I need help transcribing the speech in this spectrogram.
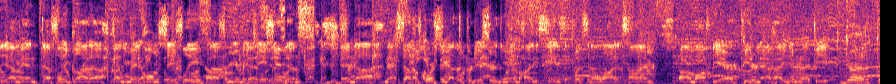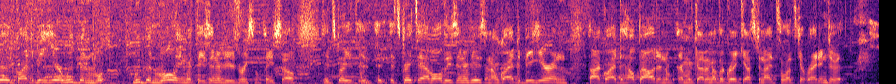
Yeah, man, definitely glad uh, glad you made it home safely uh, from your vacation. yes, And uh, next up, of course, we got the producer, the man behind the scenes that puts in a lot of time um, off the air, Peter Knapp. How you doing tonight, Pete? Good, good. Glad to be here. We've been ro- we've been rolling with these interviews recently, so it's great. It, it- it's great to have all these interviews, and I'm glad to be here and uh, glad to help out. And, and we've got another great guest tonight, so let's get right into it.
